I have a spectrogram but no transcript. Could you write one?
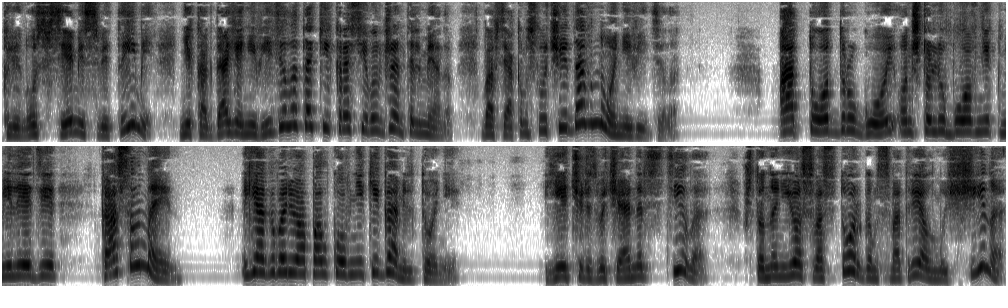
Клянусь всеми святыми, никогда я не видела таких красивых джентльменов. Во всяком случае, давно не видела. А тот другой, он что, любовник миледи Каслмейн? Я говорю о полковнике Гамильтоне. Ей чрезвычайно льстило, что на нее с восторгом смотрел мужчина,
